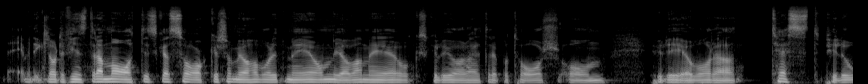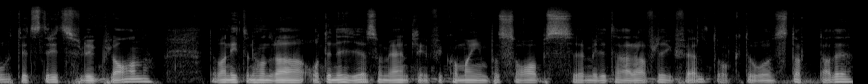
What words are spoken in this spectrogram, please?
Nej, men det är klart det finns dramatiska saker som jag har varit med om. Jag var med och skulle göra ett reportage om hur det är att vara testpilot i ett stridsflygplan. Det var 1989 som jag äntligen fick komma in på Saabs eh, militära flygfält och då störtade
